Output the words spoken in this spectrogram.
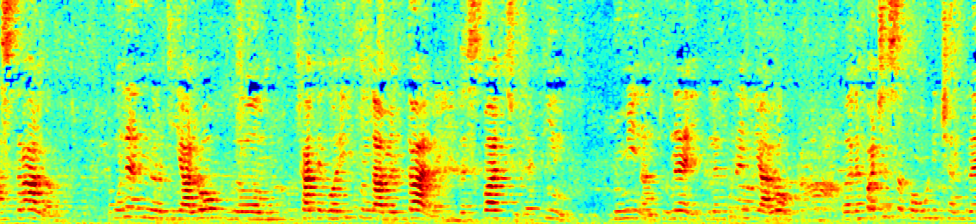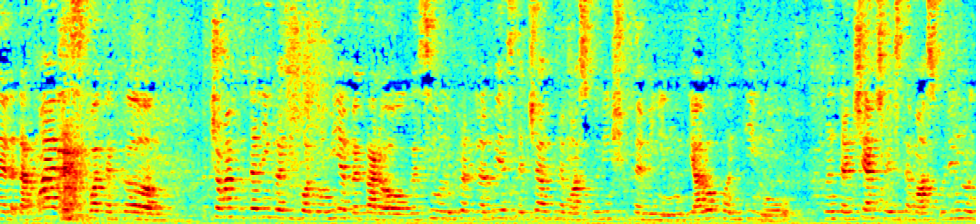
astrală, pune în dialog categorii fundamentale de spațiu, de timp, lumină, întuneric, le pune în dialog. le face să comunice între ele, dar mai ales poate că cea mai puternică dicotomie pe care o găsim în lucrările lui este cea între masculin și feminin, un dialog continuu între ceea ce este masculinul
